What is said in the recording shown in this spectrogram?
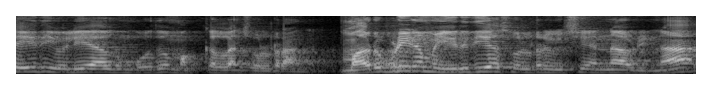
செய்தி வெளியாகும் போது மக்கள்லாம் சொல்றாங்க. மறுபடியும் நம்ம இறுதியாக சொல்ற விஷயம் என்ன அப்படின்னா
